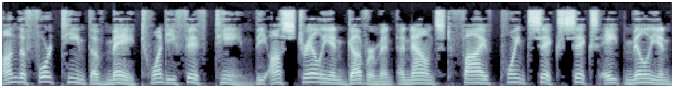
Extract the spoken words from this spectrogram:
On 14 May 2015 the Australian government announced $5.668 million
